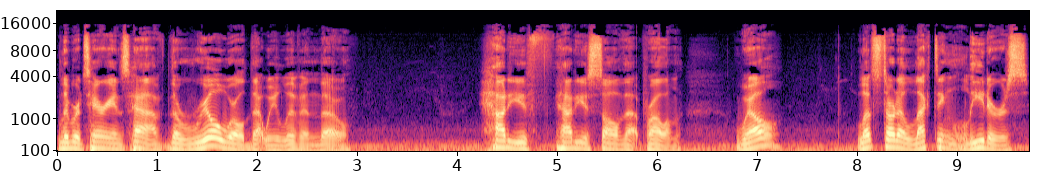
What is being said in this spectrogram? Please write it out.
libertarians have. The real world that we live in, though, how do you how do you solve that problem? Well, let's start electing leaders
